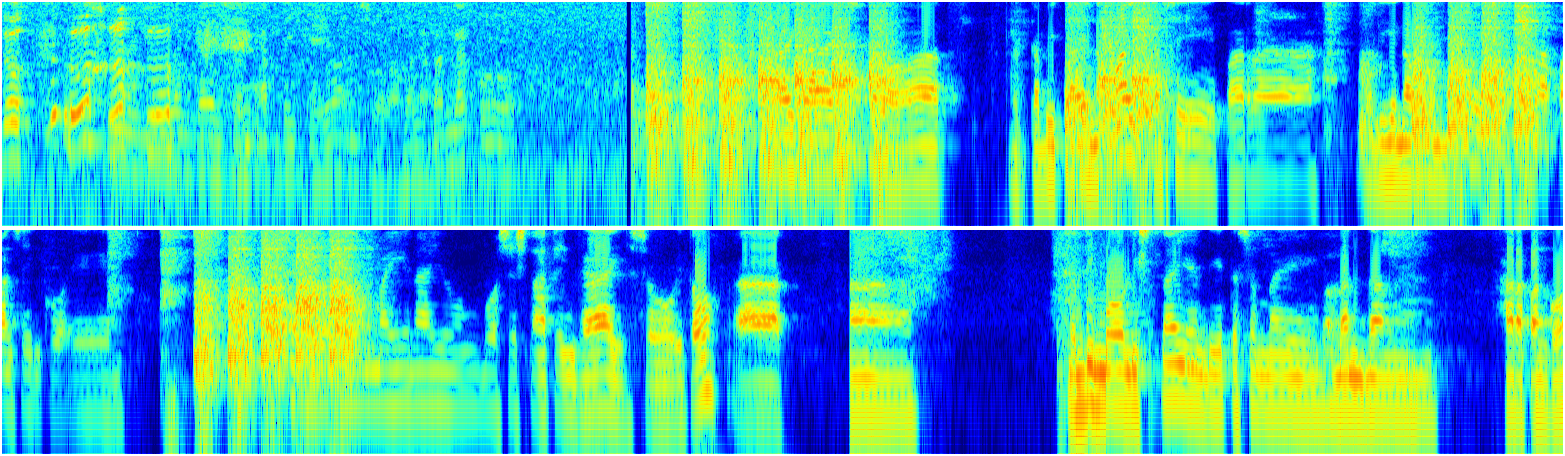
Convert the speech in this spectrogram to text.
no. So, yun guys, ang update ngayon. So, abang-abang lang po. Hi guys, so, at nagkabit tayo ng mic kasi para malinaw yung boses kasi napansin ko eh masyadong mahina yung boses natin guys. So, ito at uh, na-demolish na yan dito sa may bandang harapan ko.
